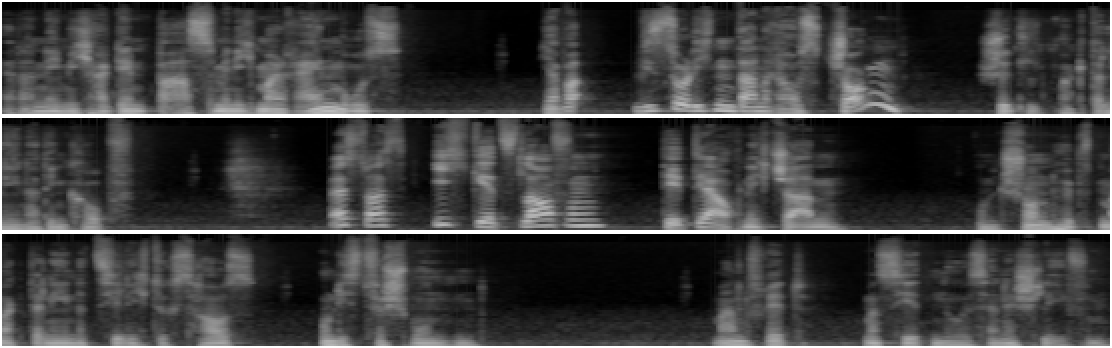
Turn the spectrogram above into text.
Ja, dann nehme ich halt den Bass, wenn ich mal rein muss. Ja, aber wie soll ich denn dann raus joggen? schüttelt Magdalena den Kopf. Weißt du was, ich geh jetzt laufen, tät dir auch nicht schaden. Und schon hüpft Magdalena zierlich durchs Haus und ist verschwunden. Manfred massiert nur seine Schläfen.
